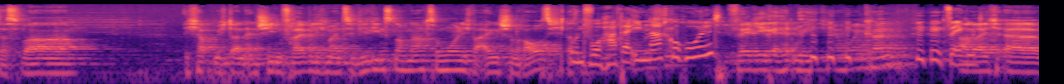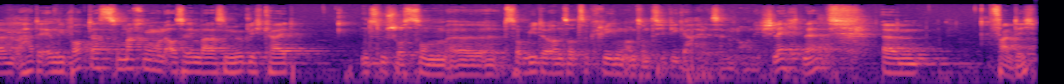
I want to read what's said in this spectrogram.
Das war. Ich habe mich dann entschieden, freiwillig meinen Zivildienst noch nachzuholen. Ich war eigentlich schon raus. Und wo hat er ihn müssen. nachgeholt? Die Feldjäger hätten mich nicht mehr holen können. Sehr gut. Aber ich äh, hatte irgendwie Bock, das zu machen und außerdem war das eine Möglichkeit, einen Zuschuss zum, äh, zur Miete und so zu kriegen und so ein Zivilgehalt ist ja nun auch nicht schlecht, ne? Ähm, fand ich.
